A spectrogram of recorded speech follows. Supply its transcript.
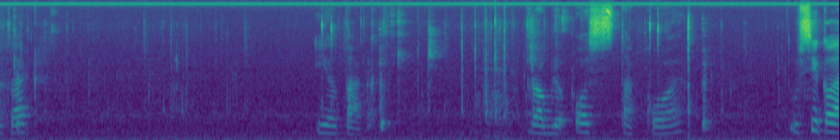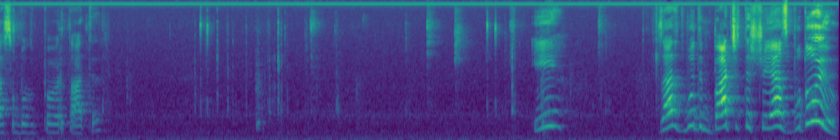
Отак. І отак. Роблю ось таке. Усі колеса будуть повертати. І зараз будемо бачити, що я збудую.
